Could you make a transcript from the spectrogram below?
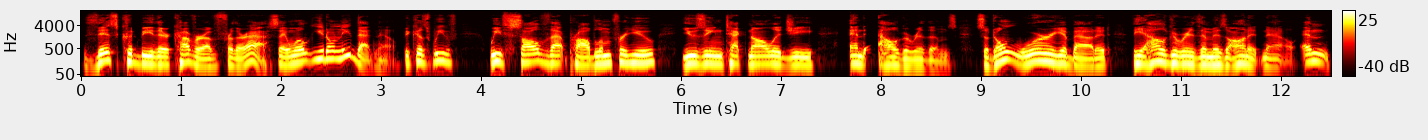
this could be their cover of for their ass saying, well, you don't need that now because we've we've solved that problem for you using technology and algorithms. So don't worry about it. The algorithm is on it now. And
